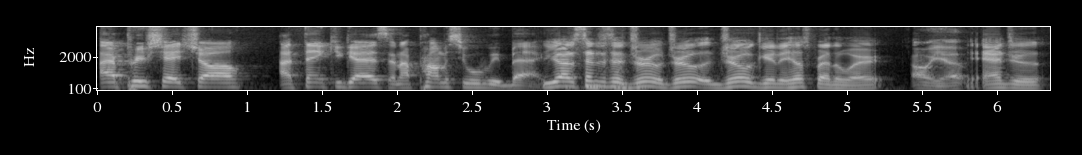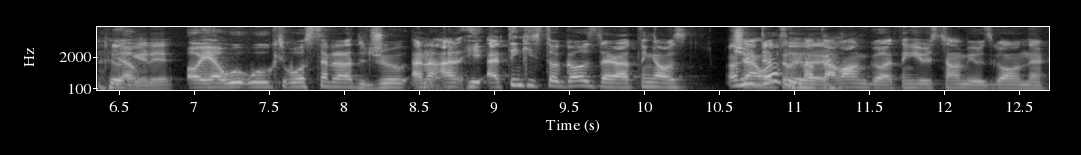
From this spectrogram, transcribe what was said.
I appreciate y'all. I thank you guys, and I promise you we'll be back. You gotta send it to Drew. Drew, Drew will get it. He'll spread the word. oh yeah. Andrew, he'll Yep. get it. Oh yeah, we'll, we'll we'll send it out to Drew, and I, he, I think he still goes there. I think I was Oh, he chatting with him not that long ago. I think he was telling me he was going there.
